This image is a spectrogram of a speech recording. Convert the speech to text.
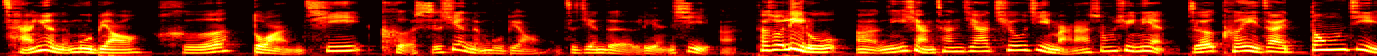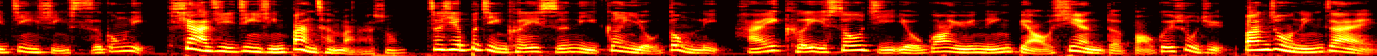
长远的目标和短期可实现的目标之间的联系啊。他说，例如啊，你想参加秋季马拉松训练，则可以在冬季进行十公里，夏季进行半程马拉松。这些不仅可以使你更有动力，还可以收集有关于您表现的宝贵数据，帮助您在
